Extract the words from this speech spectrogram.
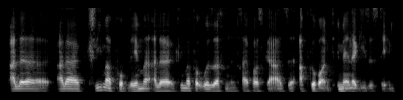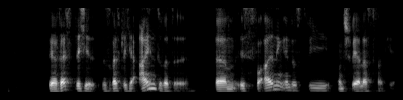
aller, aller Klimaprobleme, aller klimaverursachenden Treibhausgase abgeräumt im Energiesystem. Der restliche, das restliche ein Drittel ähm, ist vor allen Dingen Industrie und Schwerlastverkehr.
